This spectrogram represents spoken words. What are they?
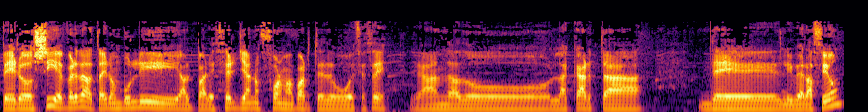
Pero sí, es verdad, Tyron Woodley al parecer ya no forma parte de UFC. Le han dado la carta de liberación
